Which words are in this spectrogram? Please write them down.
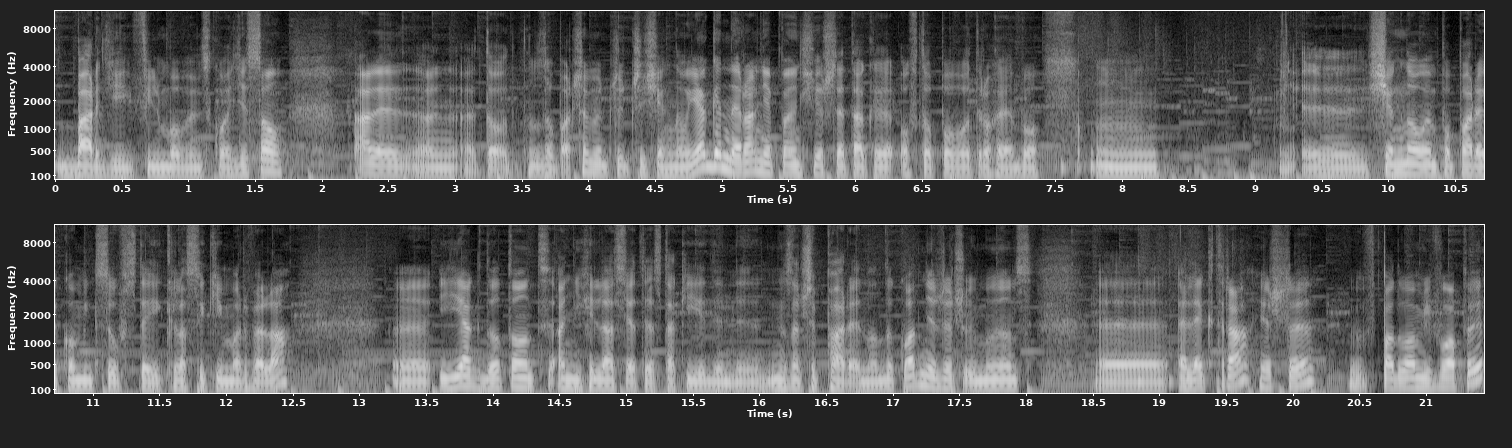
bardziej filmowym składzie są, ale e, to zobaczymy, czy, czy sięgną. Ja generalnie powiem Ci jeszcze tak off-topowo trochę, bo mm, sięgnąłem po parę komiksów z tej klasyki Marvela. E, I jak dotąd Anihilacja to jest taki jedyny, no znaczy parę, no dokładnie rzecz ujmując e, Elektra jeszcze wpadła mi w łapy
